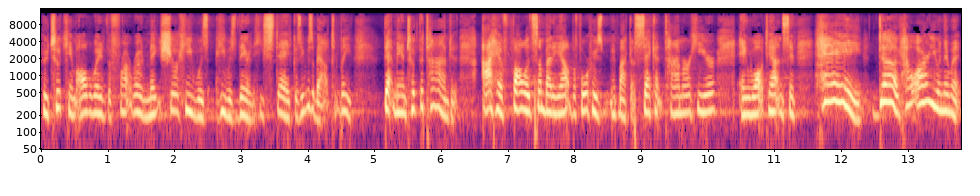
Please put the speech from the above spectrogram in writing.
who took him all the way to the front row to make sure he was, he was there, that he stayed, because he was about to leave. That man took the time to. I have followed somebody out before who's like a second timer here and walked out and said, Hey, Doug, how are you? And they went,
